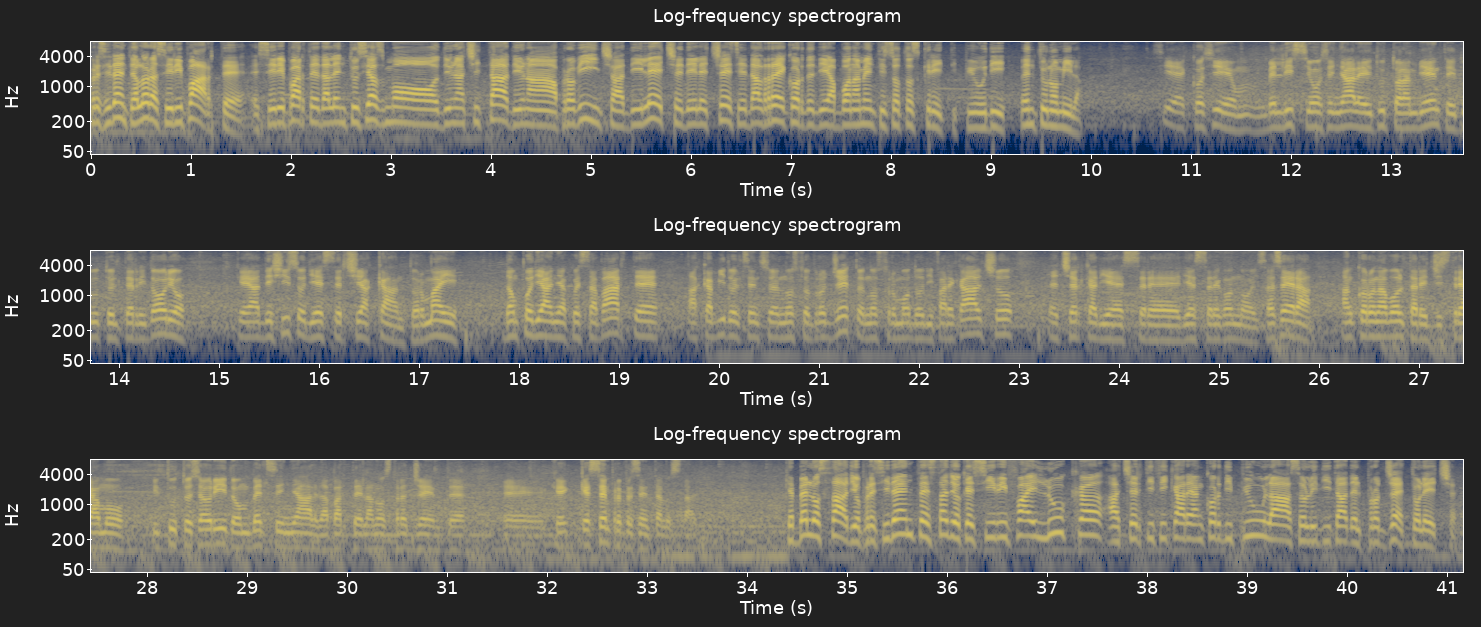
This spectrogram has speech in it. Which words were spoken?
Presidente, allora si riparte e si riparte dall'entusiasmo di una città, di una provincia, di Lecce, dei leccesi e dal record di abbonamenti sottoscritti, più di 21.000. Sì, è così, è un bellissimo segnale di tutto l'ambiente, di tutto il territorio che ha deciso di esserci accanto. Ormai da un po' di anni a questa parte ha capito il senso del nostro progetto, il nostro modo di fare calcio e cerca di essere, di essere con noi. Stasera ancora una volta registriamo il tutto esaurito, un bel segnale da parte della nostra gente eh, che, che è sempre presente allo stadio. Che bello stadio Presidente, stadio che si rifà il look a certificare ancora di più la solidità del progetto Lecce.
